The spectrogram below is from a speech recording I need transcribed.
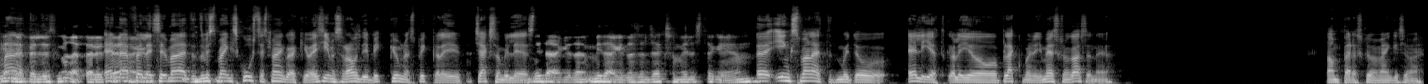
NFL-is mäletan. NFL-is ei mäleta, ta vist mängis kuusteist mängu äkki või, esimese raundi pikk, kümnes pikk oli Jacksonville'i eest. midagi ta, midagi ta seal Jacksonville'is tegi jah. Inks mäletad muidu, Elliot oli ju Blackmani meeskonnakaaslane ju. Tamperes, kui me mängisime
